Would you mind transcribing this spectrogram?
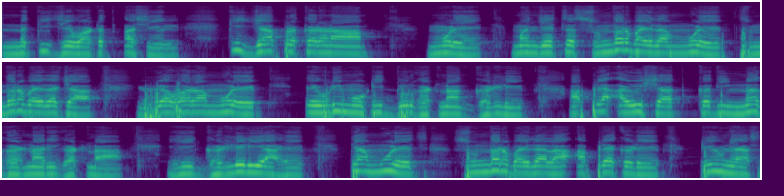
नक्कीच हे वाटत असेल की ज्या प्रकरणामुळे म्हणजेच सुंदर सुंदरबाईलाच्या सुंदर बैलाच्या व्यवहारामुळे एवढी मोठी दुर्घटना घडली आपल्या आयुष्यात कधी न घडणारी घटना ही घडलेली आहे त्यामुळेच सुंदर बैलाला आपल्याकडे ठेवण्यास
